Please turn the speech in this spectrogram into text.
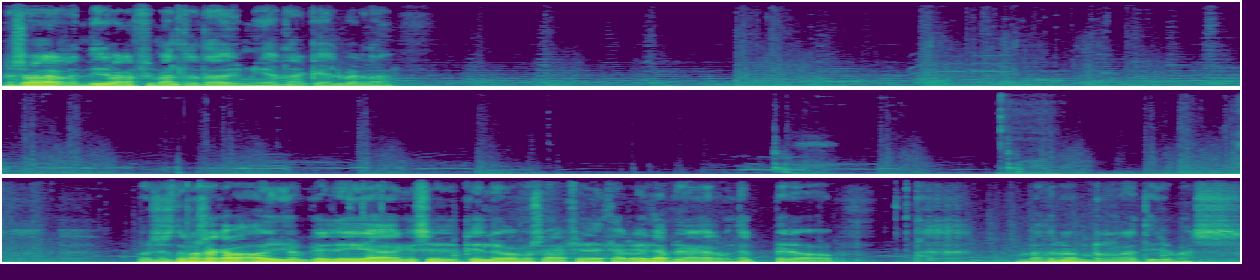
No se van a rendir, van a firmar el tratado de mierda aquel, ¿verdad? Pues esto no se acaba hoy. Yo quería que, se, lo vamos a finalizar hoy, la Primera Guerra Mundial, pero va a durar un ratillo más.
